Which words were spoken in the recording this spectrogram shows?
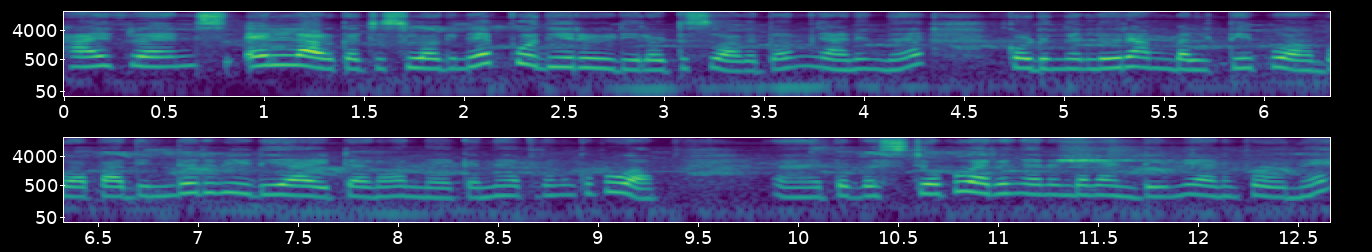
ഹായ് ഫ്രണ്ട്സ് എല്ലാവർക്കും അച്ചസ് വ്ലോഗിന്റെ പുതിയൊരു വീഡിയോയിലോട്ട് സ്വാഗതം. ഞാനിന്ന് കൊടുങ്ങല്ലൂർ അമ്പലത്തിൽ പോകാൻ പോകാം അപ്പോൾ അതിന്റെ ഒരു വീഡിയോ ആയിട്ടാണ് വന്നേക്കുന്നത്. അപ്പോൾ നമുക്ക് പോവാം. ഇപ്പോൾ ബസ് സ്റ്റോപ്പ് വരെ ഞാൻ എന്റെ വണ്ടിയുമെയാണ് പോകുന്നത്.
